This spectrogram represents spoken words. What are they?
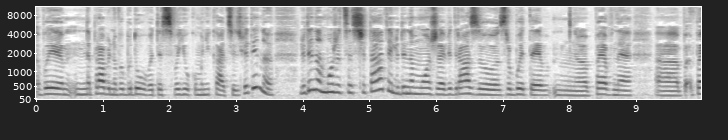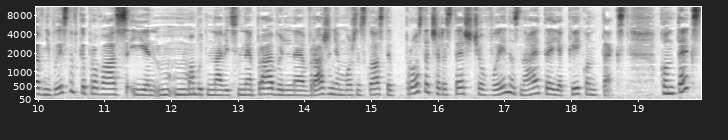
ви неправильно вибудовуєте свою комунікацію з людиною, людина може це считати, людина може відразу зробити певне, е, певні висновки про вас, і, мабуть, навіть неправильне враження можна скласти просто через те, що ви не знаєте, який контекст. Контекст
